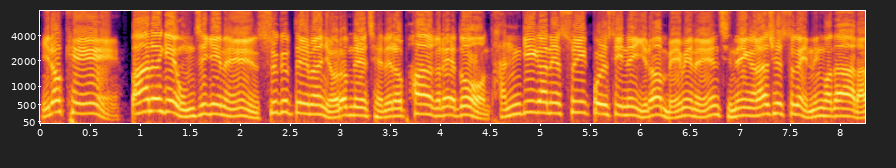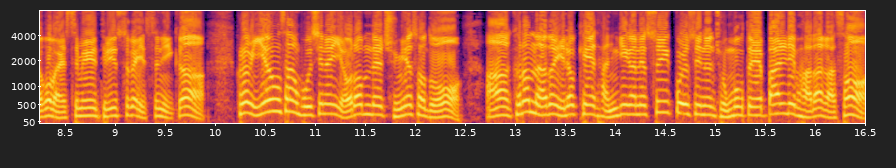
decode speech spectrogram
이렇게 빠르게 움직이는 수급들만 여러분들이 제대로 파악을 해도 단기간에 수익 볼 수 있는 이런 매매는 진행을 하실 수가 있는 거다 라고 말씀을 드릴 수가 있으니까 그럼 이 영상 보시는 여러분들 중에서도 아 그럼 나도 이렇게 단기간에 수익 볼 수 있는 종목들을 빨리 받아가서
